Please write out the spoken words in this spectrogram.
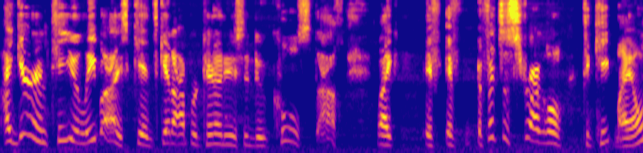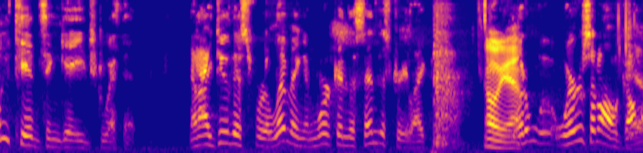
I guarantee you, Levi's kids get opportunities to do cool stuff. Like, if, if, if it's a struggle to keep my own kids engaged with it, and I do this for a living and work in this industry, like, Oh yeah. what, where's it all going?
